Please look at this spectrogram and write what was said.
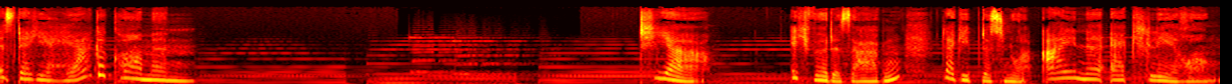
ist er hierher gekommen? Tja, ich würde sagen, da gibt es nur eine Erklärung.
